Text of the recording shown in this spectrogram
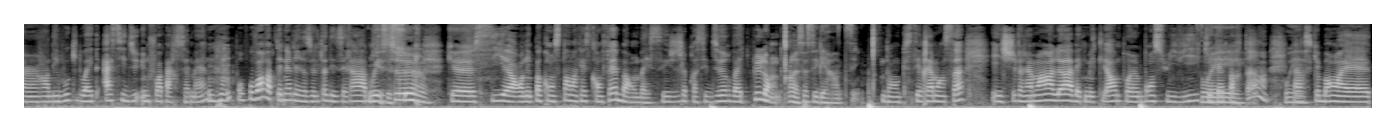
un rendez-vous qui doit être assidu une fois par semaine mhm. pour pouvoir obtenir les résultats désirables. Oui, c'est sûr, que si euh, on n'est pas constant dans ce qu'on fait, bon, ben, c'est juste la procédure va être plus longue. Oui, ça, c'est garanti. Donc, c'est vraiment ça. Et je suis vraiment là avec mes clientes pour un bon suivi qui est important. Parce que, bon, euh,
